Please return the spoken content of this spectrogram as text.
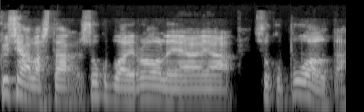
kyseenalaista sukupuolirooleja ja sukupuolta,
